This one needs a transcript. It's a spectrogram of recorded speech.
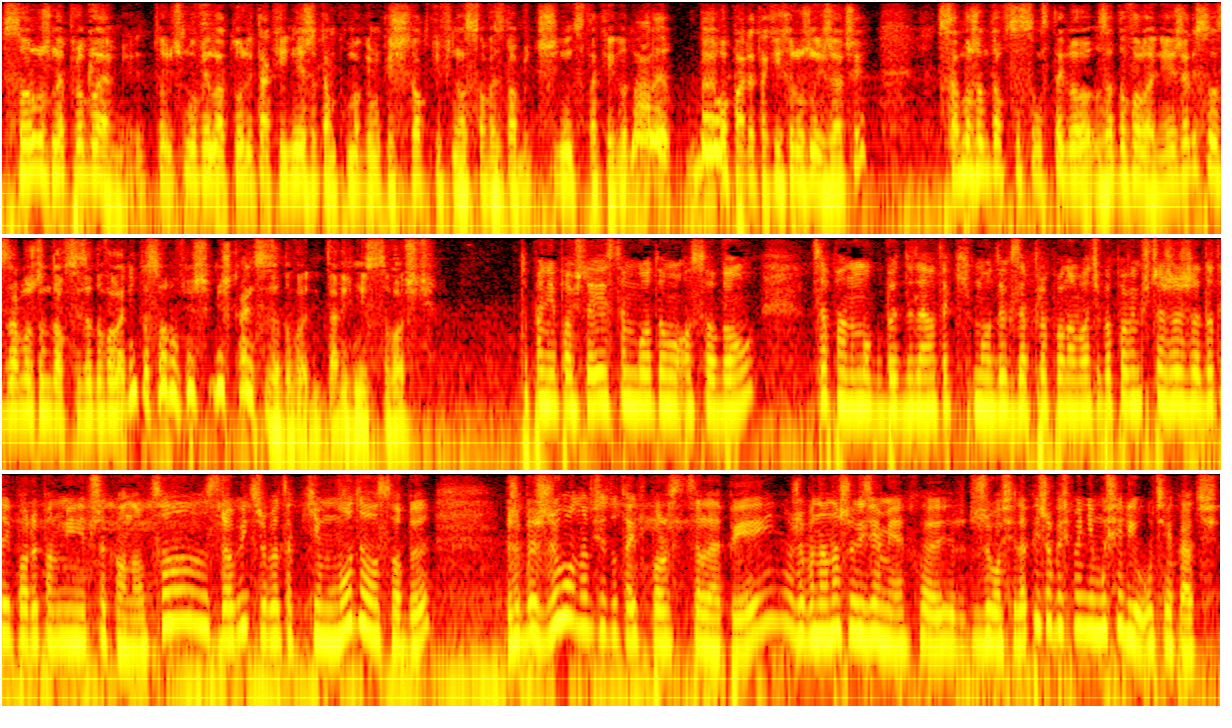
są różne problemy. To już mówię natury takiej, nie, że tam pomogą jakieś środki finansowe zdobyć, czy nic takiego, no ale było parę takich różnych rzeczy. Samorządowcy są z tego zadowoleni. Jeżeli są samorządowcy zadowoleni, to są również mieszkańcy zadowoleni danych miejscowości. To panie pośle, jestem młodą osobą. Co pan mógłby dla takich młodych zaproponować? Bo powiem szczerze, że do tej pory pan mnie nie przekonał. Co zrobić, żeby takie młode osoby, żeby żyło nam się tutaj w Polsce lepiej, żeby na naszych ziemiach e, żyło się lepiej, żebyśmy nie musieli uciekać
